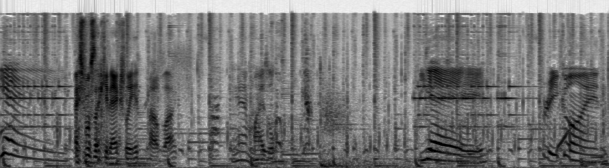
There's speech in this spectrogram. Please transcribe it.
Yay! I suppose I could actually hit the power block. Yeah, Meisel. Yay! Free coins.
